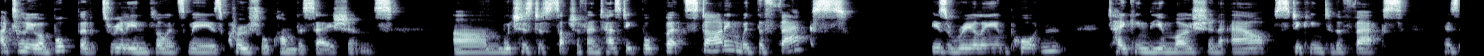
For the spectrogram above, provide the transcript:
I tell you, a book that's really influenced me is Crucial Conversations, um, which is just such a fantastic book. But starting with the facts is really important. Taking the emotion out, sticking to the facts. As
